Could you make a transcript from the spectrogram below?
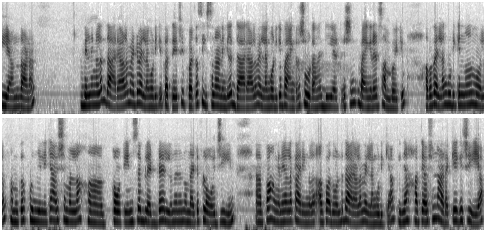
ചെയ്യാവുന്നതാണ്. നിങ്ങൾ ധാരാളമായിട്ട് വെള്ളം കുടിക്കുക. പ്രത്യേകിച്ച് ഇപ്പോഴത്തെ സീസൺ ആണെങ്കിൽ ധാരാളം വെള്ളം കുടിക്കുക. ഭയങ്കര ചൂടാണ്. ഡീഹൈഡ്രേഷൻ ഭയങ്കരമായിട്ട് സംഭവിക്കും. അപ്പോൾ വെള്ളം കുടിക്കുന്നത് മൂലം നമുക്ക് കുഞ്ഞിലേക്ക് ആവശ്യമുള്ള പ്രോട്ടീൻസ് ബ്ലഡ് എല്ലാം തന്നെ നന്നായിട്ട് ഫ്ലോ ചെയ്യും. അപ്പോൾ അങ്ങനെയുള്ള കാര്യങ്ങൾ. അപ്പോൾ അതുകൊണ്ട് ധാരാളം വെള്ളം കുടിക്കാം. പിന്നെ അത്യാവശ്യം നടക്കുകയൊക്കെ ചെയ്യുക.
